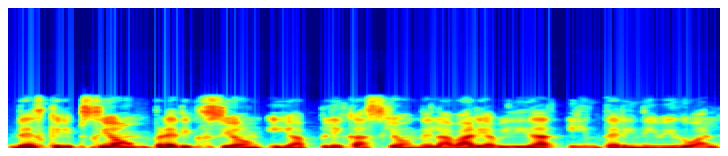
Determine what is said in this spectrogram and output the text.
Descripción, predicción y aplicación de la variabilidad interindividual,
